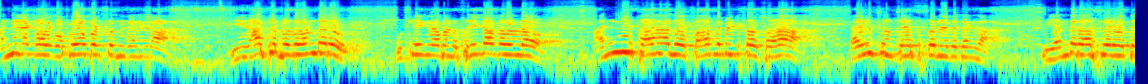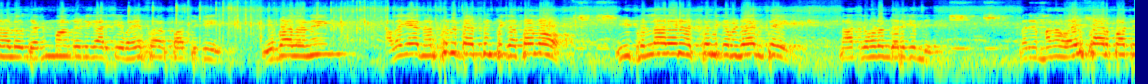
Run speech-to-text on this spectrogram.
అన్ని రకాలుగా ఉపయోగపడుతుంది కనుక ఈ రాష్ట్ర ప్రజలందరూ ముఖ్యంగా మన శ్రీకాకుళంలో అన్ని స్థానాలు పార్లమెంటుతో సహా కైవసం చేసుకునే విధంగా మీ అందరి ఆశీర్వచనాలు జగన్మోహన్ రెడ్డి గారికి వైఎస్ఆర్ పార్టీకి ఇవ్వాలని అలాగే నర్సనపేట నుంచి గతంలో ఈ జిల్లాలోనే అత్యధిక మెజారిటీ నాకు ఇవ్వడం జరిగింది. మరి మన వైఎస్ఆర్ పార్టీ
